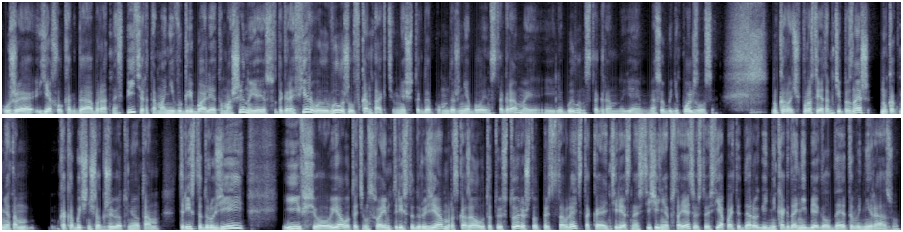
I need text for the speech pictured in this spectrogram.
уже ехал, когда обратно в Питер, там они выгребали эту машину, я ее сфотографировал и выложил ВКонтакте. У меня еще тогда, по-моему, даже не было Инстаграма, или был Инстаграм, но я им особо не пользовался. Ну, короче, просто я там, типа, знаешь, ну, как у меня там, как обычный человек живет, у него там 300 друзей, и все. Я вот этим своим 300 друзьям рассказал вот эту историю, что, вот представляете, такая интересная стечение обстоятельств. То есть я по этой дороге никогда не бегал до этого ни разу.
